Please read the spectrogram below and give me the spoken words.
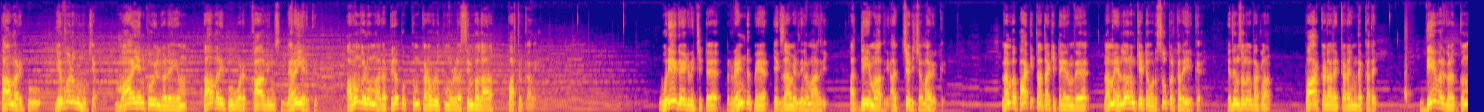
தாமரை பூ எவ்வளவு முக்கியம்? மாயன் கோயில்களையும் தாமரை பூவோட காவிங்ஸ் நிறைய இருக்கு. அவங்களும் அதை பிறப்புக்கும் கடவுளுக்கும் உள்ள சிம்பலா பார்த்துருக்காங்க. ஒரே கைடு வச்சுட்டு ரெண்டு பேர் எக்ஸாம் எழுதின மாதிரி அதே மாதிரி அச்சடிச்ச மாதிரி இருக்கு. நம்ம பாட்டி தாத்தா கிட்ட இருந்து நம்ம எல்லோரும் கேட்ட ஒரு சூப்பர் கதை இருக்கு. எதுன்னு சொல்லுங்க பார்க்கலாம். பார்க்கடலை கடைந்த கதை. தேவர்களுக்கும்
